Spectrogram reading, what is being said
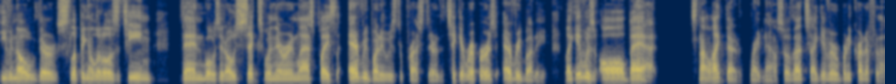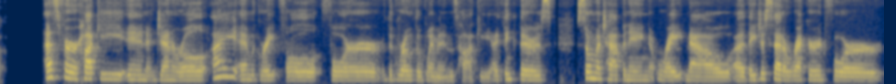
even though they're slipping a little as a team than what was it, '06 when they were in last place. Everybody was depressed there. The ticket rippers, everybody. Like it was all bad. It's not like that right now. So that's I give everybody credit for that. As for hockey in general, I am grateful for the growth of women's hockey. I think there's so much happening right now. Uh, they just set a record for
